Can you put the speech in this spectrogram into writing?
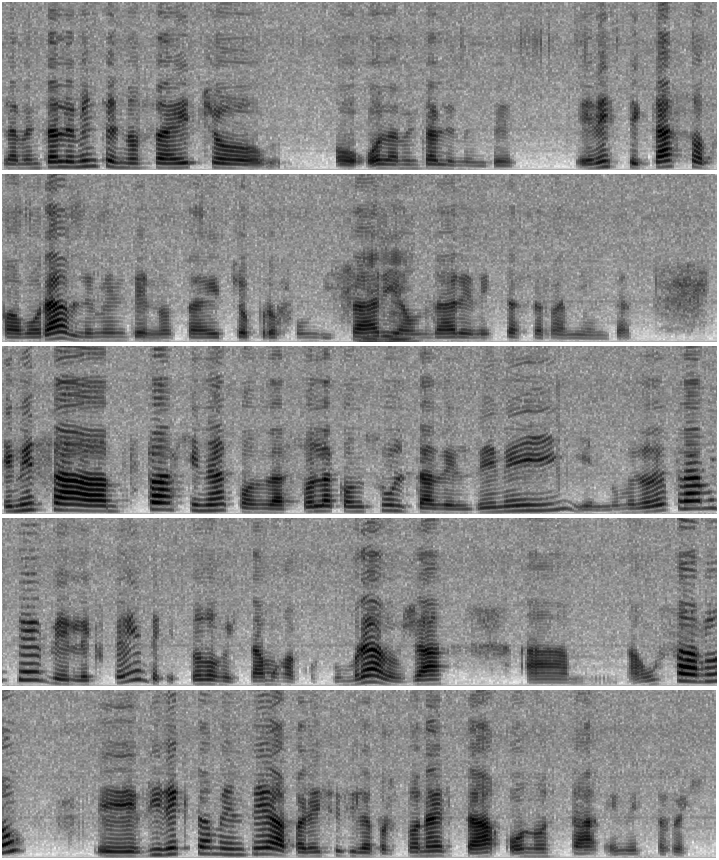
lamentablemente nos ha hecho, o, lamentablemente, en este caso favorablemente nos ha hecho profundizar y ahondar en estas herramientas. En esa página, con la sola consulta del DNI y el número de trámite del expediente, que todos estamos acostumbrados ya a, usarlo, eh, directamente aparece si la persona está o no está en este registro.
